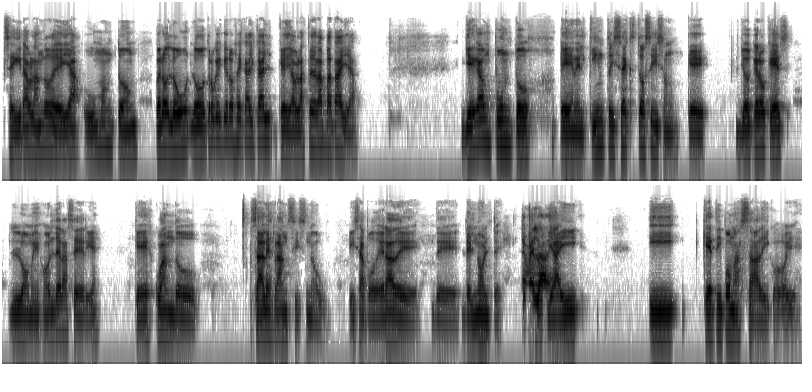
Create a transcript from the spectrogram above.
seguir hablando de ella un montón. Pero lo, lo otro que quiero recalcar, que hablaste de las batallas, llega un punto en el quinto y sexto season que yo creo que es lo mejor de la serie, que es cuando sale Ramsey Snow y se apodera de, del norte. Y ahí, y qué tipo más sádico, oye.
